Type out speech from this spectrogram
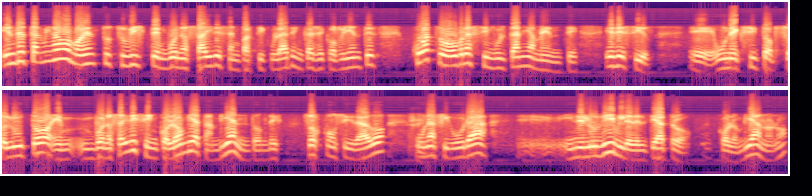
En determinado momento estuviste en Buenos Aires, en particular en Calle Corrientes, cuatro obras simultáneamente, es decir, eh, un éxito absoluto en Buenos Aires y en Colombia también, donde sos considerado una figura eh, ineludible del teatro colombiano, ¿no?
